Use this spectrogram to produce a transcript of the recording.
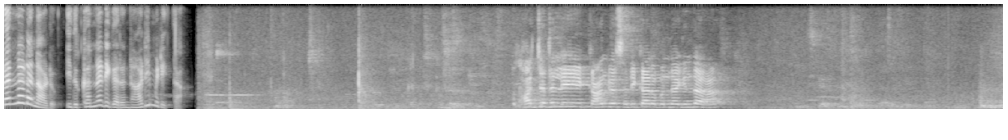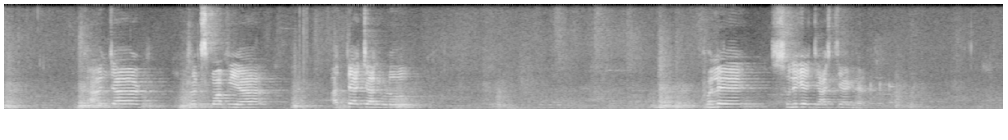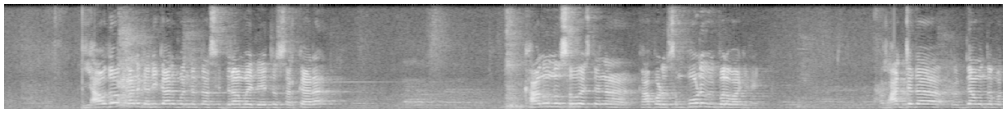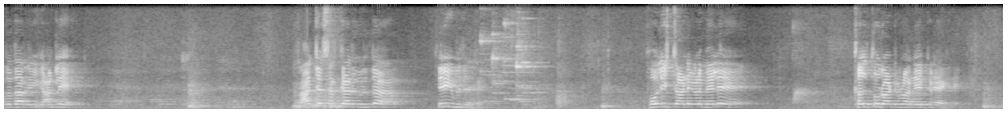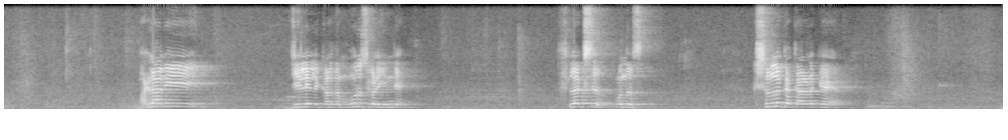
ಕನ್ನಡ ನಾಡು. ಇದು ಕನ್ನಡಿಗರ ನಾಡಿ ಮಿಡಿತ. ರಾಜ್ಯದಲ್ಲಿ ಕಾಂಗ್ರೆಸ್ ಅಧಿಕಾರ ಬಂದಾಗಿಂದ ಗಾಂಜಾ, ಡ್ರಗ್ಸ್ ಮಾಫಿಯಾ, ಅತ್ಯಾಚಾರಗಳು, ಕೊಲೆ, ಸುಲಿಗೆ ಜಾಸ್ತಿ ಆಗಿದೆ. ಯಾವುದೋ ಕಾರಣಕ್ಕೆ ಅಧಿಕಾರ ಬಂದಂಥ ಸಿದ್ದರಾಮಯ್ಯ ನೇತೃತ್ವ ಸರ್ಕಾರ ಕಾನೂನು ಸುವ್ಯವಸ್ಥೆಯನ್ನು ಕಾಪಾಡಲು ಸಂಪೂರ್ಣ ವಿಫಲವಾಗಿದೆ. ರಾಜ್ಯದ ಪ್ರಜ್ಞಾವಂತ ಮತದಾರರು ಈಗಾಗಲೇ ರಾಜ್ಯ ಸರ್ಕಾರ ವಿರುದ್ಧ ತಿರುಗಿ ಬಿದ್ದಿದೆ ಪೊಲೀಸ್ ಠಾಣೆಗಳ ಮೇಲೆ ಕಲ್ತೂರಾಟಗಳು ಅನೇಕ ಕಡೆ ಆಗಿದೆ. ಬಳ್ಳಾರಿ ಜಿಲ್ಲೆಯಲ್ಲಿ ಕಳೆದ ಮೂರು ದಿವಸಗಳ ಹಿಂದೆ ಫ್ಲೆಕ್ಸ್ ಒಂದು ಕ್ಷುಲ್ಲಕ ಕಾರಣಕ್ಕೆ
